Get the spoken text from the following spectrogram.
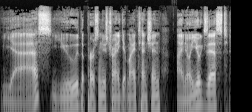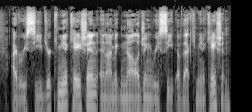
yes, you, the person who's trying to get my attention, I know you exist. I've received your communication and I'm acknowledging receipt of that communication.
